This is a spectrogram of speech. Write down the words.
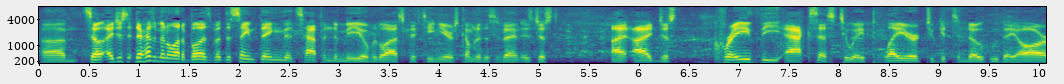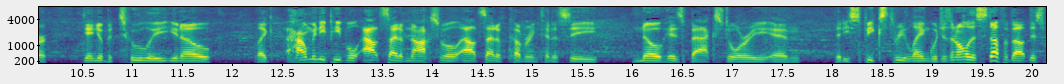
um, so I just there hasn't been a lot of buzz, but the same thing that's happened to me over the last 15 years coming to this event is just I, I just crave the access to a player to get to know who they are. Daniel Bituli, you know, like how many people outside of Knoxville, outside of covering Tennessee, know his backstory and that he speaks three languages and all this stuff about this,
